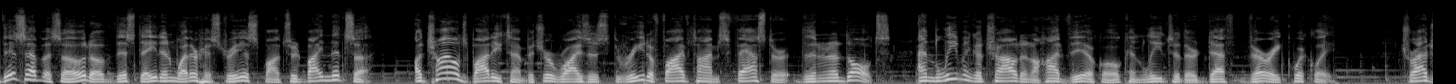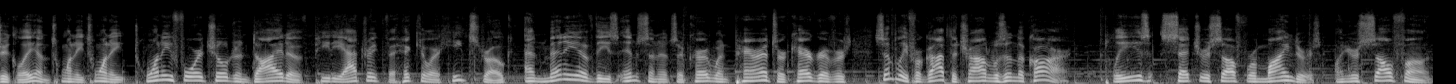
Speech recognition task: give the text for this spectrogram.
This episode of This Date in Weather History is sponsored by NHTSA. A child's body temperature rises three to five times faster than an adult's, and leaving a child in a hot vehicle can lead to their death very quickly. Tragically, in 2020, 24 children died of pediatric vehicular heat stroke, and many of these incidents occurred when parents or caregivers simply forgot the child was in the car. Please set yourself reminders on your cell phone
